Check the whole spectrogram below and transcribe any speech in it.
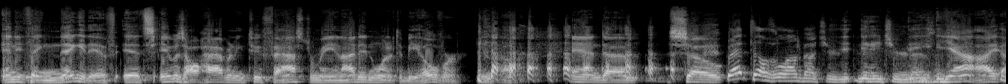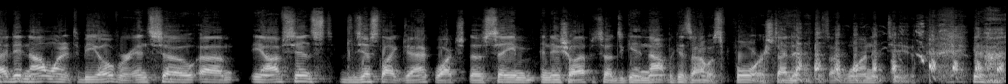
anything negative. It's it was all happening too fast for me, and I didn't want it to be over. You know, and um, so That tells a lot about your nature, yeah, I, I did not want it to be over. And so, um, you know, I've since, just like Jack, watched those same initial episodes again, not because I was forced, I did it because I wanted to. You know,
